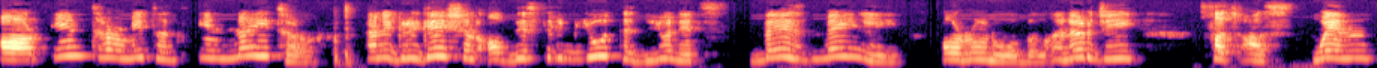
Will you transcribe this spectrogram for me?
are intermittent in nature, an aggregation of distributed units based mainly on renewable energy such as wind,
